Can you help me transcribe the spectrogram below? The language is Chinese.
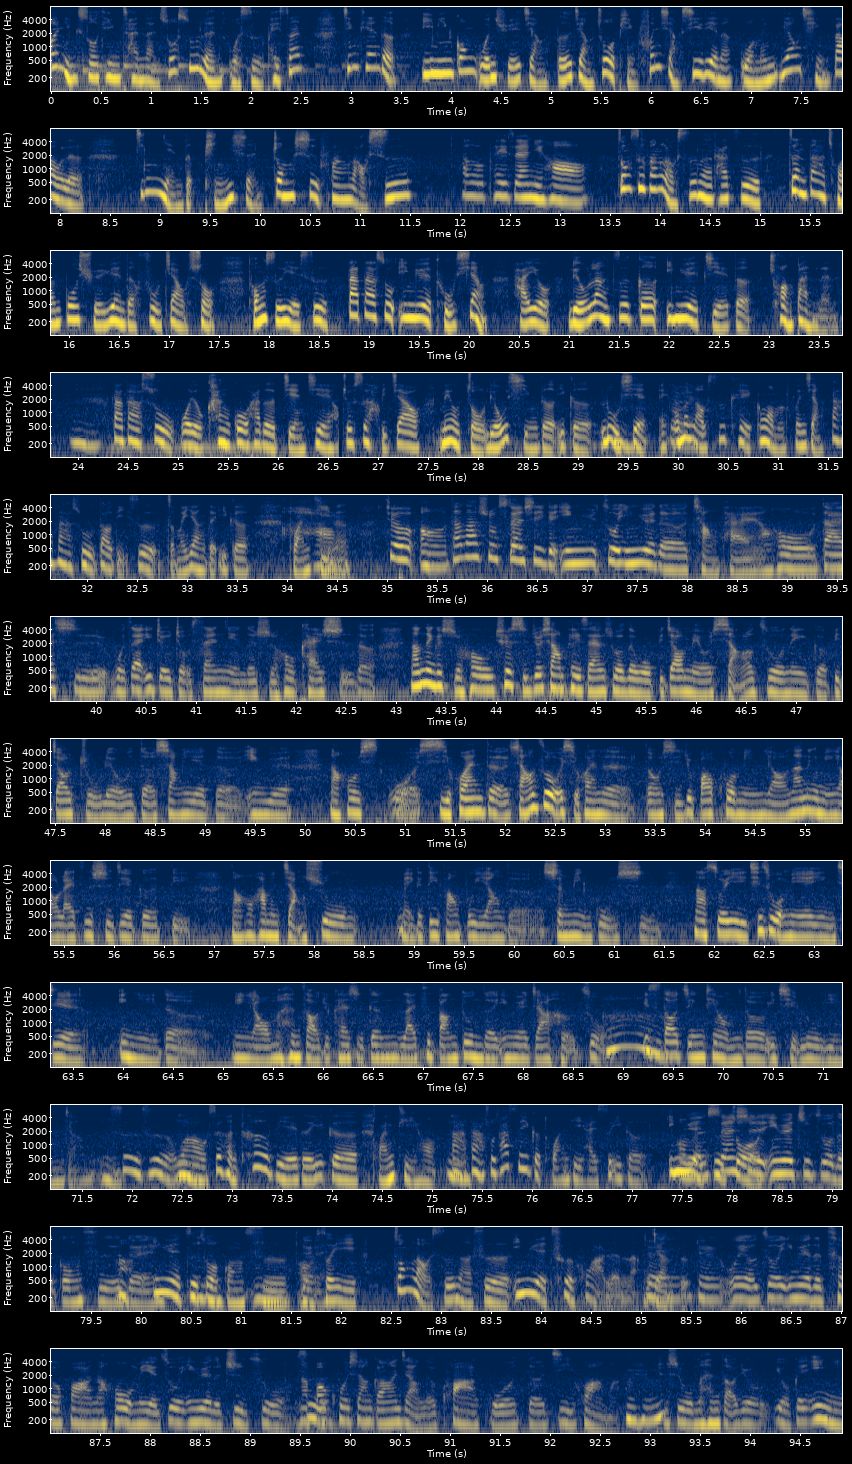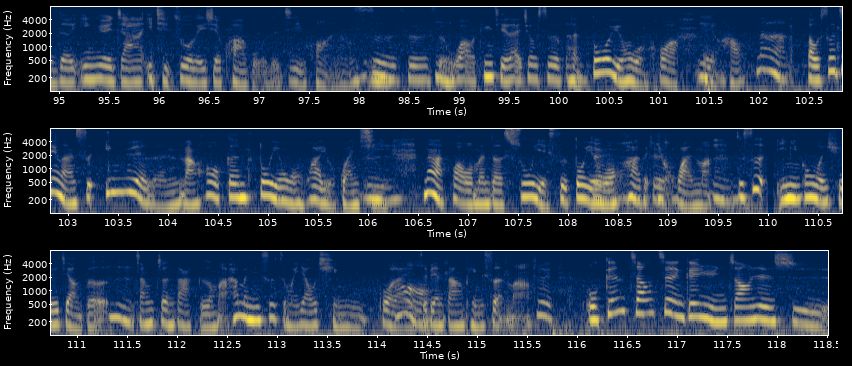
欢迎收听《灿烂说书人》，我是佩珊。今天的移民工文学奖得奖作品分享系列呢，我们邀请到了今年的评审钟世芳老师。Hello，佩珊你好。钟世芳老师呢，他是正大传播学院的副教授，同时也是大大树音乐图像还有流浪之歌音乐节的创办人。嗯，大大树，我有看过他的简介，就是比较没有走流行的一个路线。哎、对我们老师可以跟我们分享大大树到底是怎么样的一个团体呢？就呃，大大树算是一个音乐做音乐的厂牌，然后大概是我在一九九三年的时候开始的。那那个时候确实就像佩珊说的，我比较没有想要做那个比较主流的商业的音乐，然后喜我喜欢的想要做我喜欢的东西，就包括民谣。那那个民谣来自世界各地，然后他们讲述每个地方不一样的生命故事。那所以其实我们也引介印尼的民谣，我们很早就开始跟来自邦顿的音乐家合作，啊一直到今天我们都有一起录音这样。嗯，是是，哇，是很特别的一个团体哈、嗯大大树，它是一个团体还是一个音我乐制作？是音乐制作的公司，哦对，音乐制作公司、对所以钟老师呢是音乐策划人了，这样子。对我有做音乐的策划，然后我们也做音乐的制作，那包括像刚刚讲的跨国的计划嘛。嗯就，是我们很早就有跟印尼的音乐家一起做了一些跨国的计划。是是是，嗯哇，听起来就是很多元文化。嗯哎、好，那老师竟然是音乐人，然后跟多元文化有关系。嗯那话，我们的书也是多元文化的一环嘛，嗯只是移民工文学奖的嗯张震大哥嘛，他们是怎么邀请你过来哦这边当评审嘛？对我跟张震跟云章认识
